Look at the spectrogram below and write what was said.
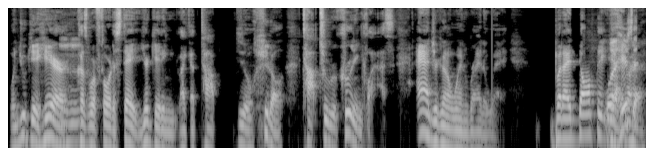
When you get here, because mm-hmm. we're Florida State, you're getting like a top, you know, you know, top two recruiting class, and you're going to win right away. But I don't think. Well, yeah, here's the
